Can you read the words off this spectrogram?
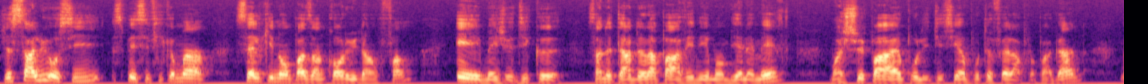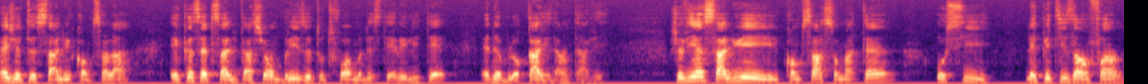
Je salue aussi spécifiquement celles qui n'ont pas encore eu d'enfants. Et mais je dis que ça ne tardera pas à venir, mon bien-aimé. Moi, je ne suis pas un politicien pour te faire la propagande, mais je te salue comme cela et que cette salutation brise toute forme de stérilité et de blocage dans ta vie. Je viens saluer comme ça ce matin aussi les petits-enfants,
